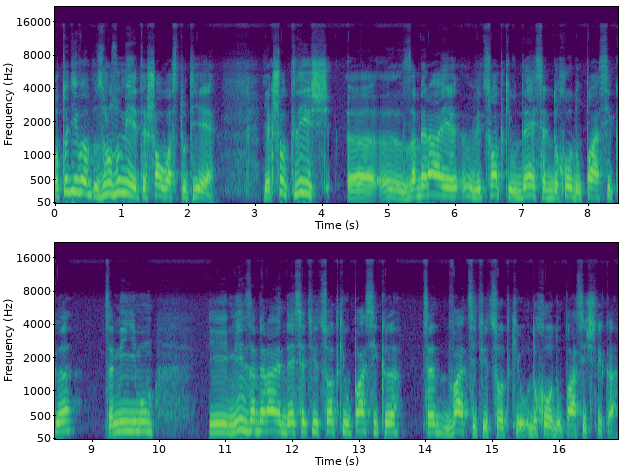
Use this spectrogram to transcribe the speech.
От тоді ви зрозумієте, що у вас тут є. Якщо кліщ е, е, забирає відсотків 10 доходу пасіки, це мінімум, і міль забирає 10% пасіки, це 20% доходу пасічника,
